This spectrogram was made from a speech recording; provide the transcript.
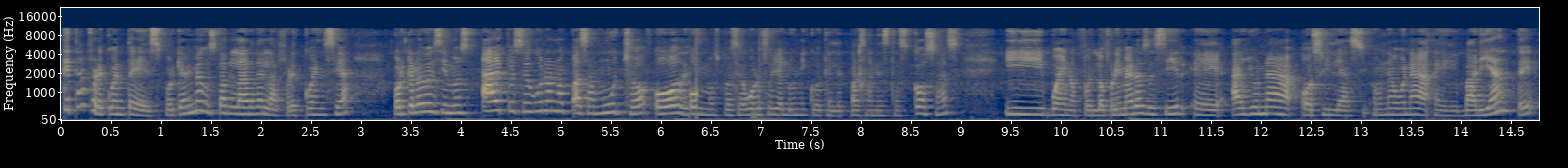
¿Qué tan frecuente es? Porque a mí me gusta hablar de la frecuencia, porque luego decimos, ay, pues seguro no pasa mucho, o decimos, pues seguro soy el único que le pasan estas cosas. Y bueno, pues lo primero es decir, eh, hay una oscilación, una buena variante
